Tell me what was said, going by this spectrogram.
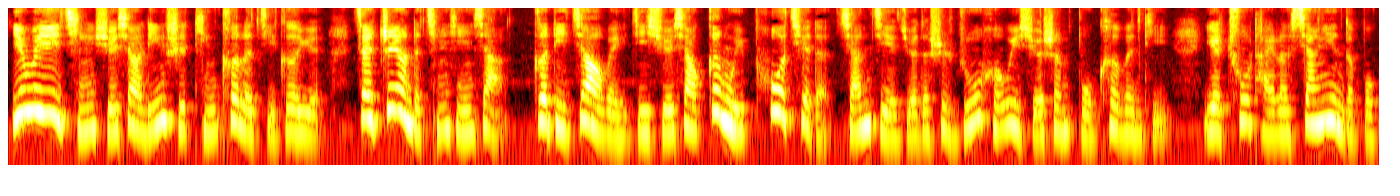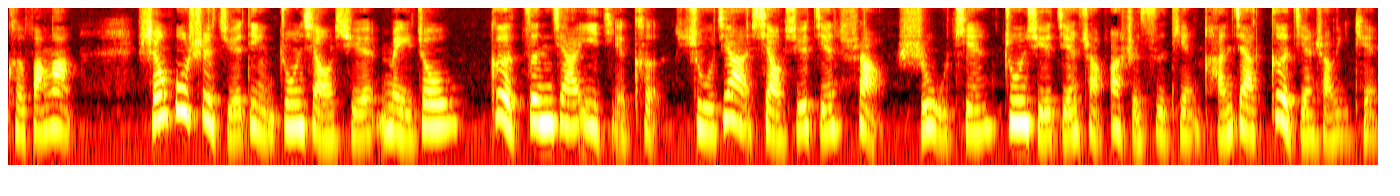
因为疫情，学校临时停课了几个月，在这样的情形下，各地教委及学校更为迫切的想解决的是如何为学生补课问题，也出台了相应的补课方案。神户市决定中小学每周。各增加一节课，暑假小学减少十五天，中学减少二十四天，寒假各减少一天。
